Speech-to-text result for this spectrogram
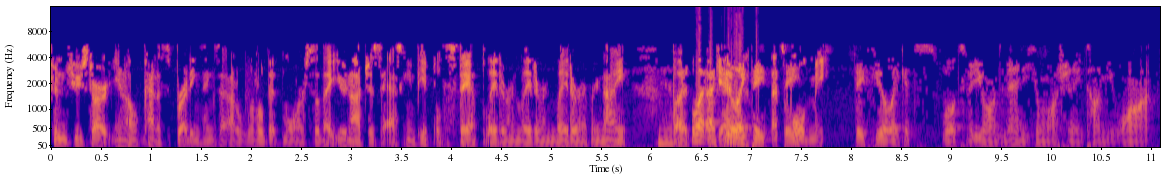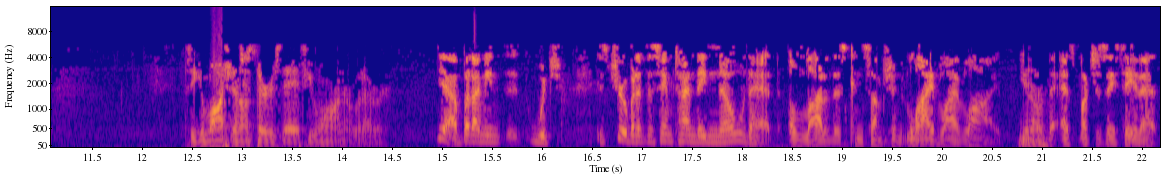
shouldn't you start, you know, kind of spreading things out a little bit more so that you're not just asking people to stay up later and later and later every night? But Well, I feel like they that's they, old me. They feel like it's well, it's video on demand. You can watch it anytime you want. So you can watch it on Thursday if you want or whatever. Yeah, but I mean, which is true, but at the same time, they know that a lot of this consumption, live, live, live, you know, Yeah. the, as much as they say that,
